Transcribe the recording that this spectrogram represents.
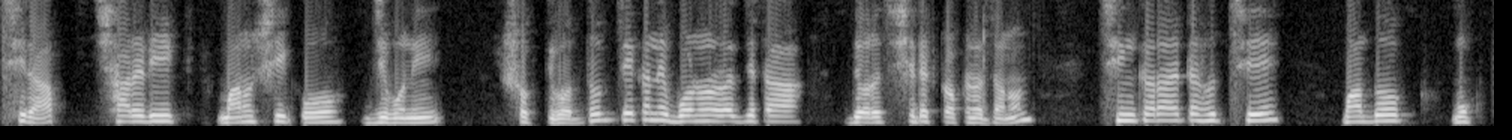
সিরাপ, শারীরিক মানসিক ও জীবনী শক্তিবদ্ধক যেখানে বর্ণনা যেটা দেওয়া রয়েছে সেটা একটু আপনারা জানুন। ছিঙ্কারা এটা হচ্ছে মাদক মুক্ত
